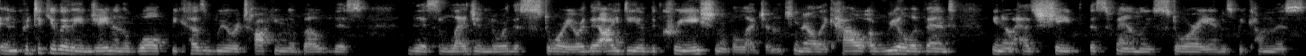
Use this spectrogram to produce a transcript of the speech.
and particularly in Jane and the Wolf, because we were talking about this this legend or this story or the idea of the creation of a legend, you know, like how a real event, you know, has shaped this family's story and has become this,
